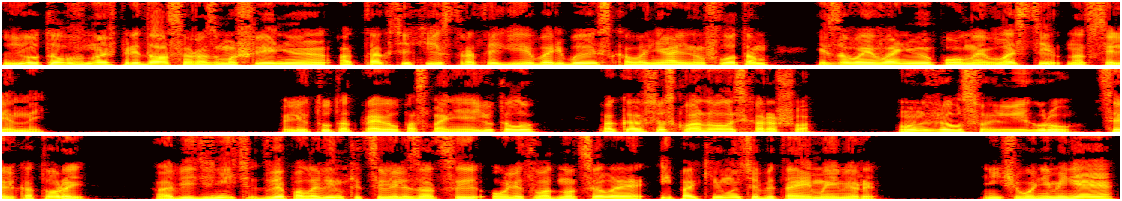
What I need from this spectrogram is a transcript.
Ютел вновь предался размышлению о тактике и стратегии борьбы с колониальным флотом и завоеванию полной власти над Вселенной. Летут отправил послание Юталу, пока все складывалось хорошо. Он вел свою игру, цель которой — объединить две половинки цивилизации Олит в одно целое и покинуть обитаемые миры. Ничего не меняя,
